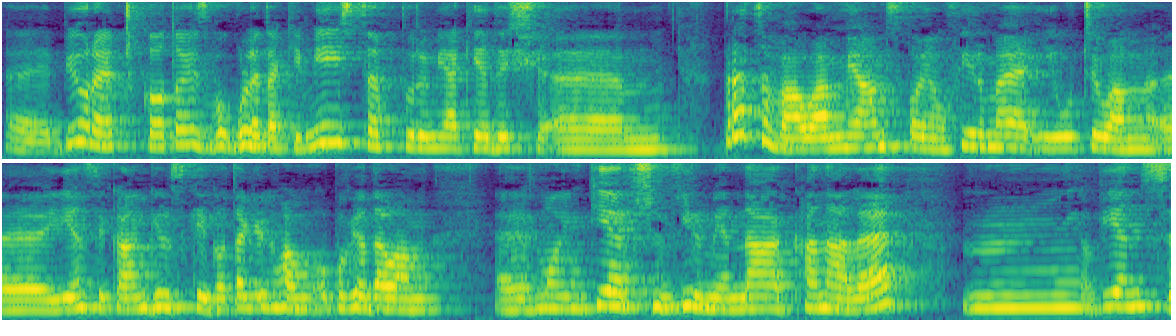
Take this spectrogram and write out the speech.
e, biureczko. To jest w ogóle takie miejsce, w którym ja kiedyś pracowałam. Miałam swoją firmę i uczyłam e, języka angielskiego, tak jak Wam opowiadałam w moim pierwszym filmie na kanale. Mm, Więc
